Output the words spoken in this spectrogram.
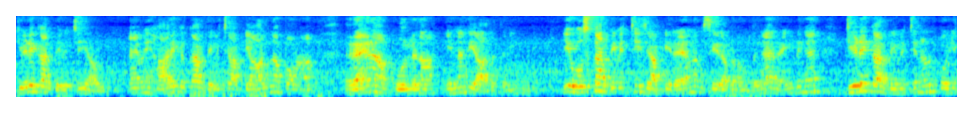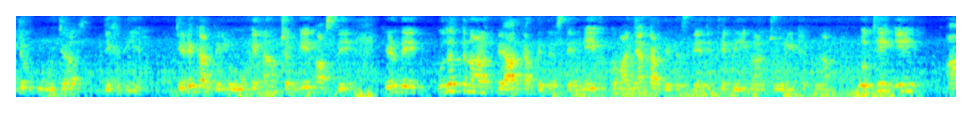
ਜਿਹੜੇ ਘਰ ਦੇ ਵਿੱਚ ਇਹ ਆਊਗਾ। ਐਵੇਂ ਹਰ ਇੱਕ ਘਰ ਦੇ ਵਿੱਚ ਆ ਕੇ ਆਲਣਾ ਪਾਉਣਾ ਰਹਿਣਾ ਬੋਲਣਾ ਇਹਨਾਂ ਦੀ ਆਦਤ ਨਹੀਂ ਹੁੰਦੀ। ਇਹ ਉਸ ਘਰ ਦੇ ਵਿੱਚ ਹੀ ਜਾ ਕੇ ਰਹਿਣ ਬਸੇਰਾ ਬਣਾਉਂਦੀਆਂ, ਰਹਿੰਦੀਆਂ। ਜਿਹੜੇ ਘਰ ਦੇ ਵਿੱਚ ਇਹਨਾਂ ਨੂੰ ਪੋਜੀਟਿਵ ਊਰਜਾ ਦਿਖਦੀ ਹੈ। ਜਿਹੜੇ ਘਰ ਦੇ ਲੋਕ ਇਹਨਾਂ ਨੂੰ ਚੰਗੇ ਹੱਸਦੇ, ਖੇਡਦੇ, ਕੁਦਰਤ ਨਾਲ ਪਿਆਰ ਕਰਦੇ ਦਿਸਦੇ ਆ, ਨੇਕ ਕਮਾਈਆਂ ਕਰਦੇ ਦਿਸਦੇ ਆ, ਜਿੱਥੇ ਬੇਈਮਾਨ, ਚੋਰੀ, ਠੱਗੀਆਂ, ਉੱਥੇ ਇਹ ਆ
